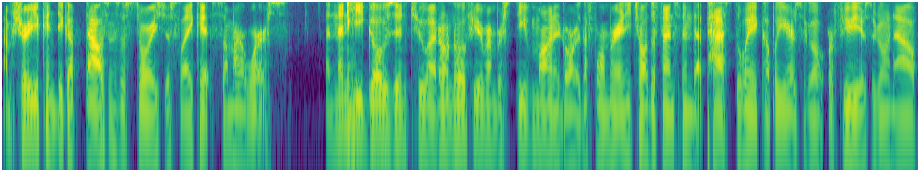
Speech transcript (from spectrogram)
I'm sure you can dig up thousands of stories just like it. Some are worse. And then he goes into I don't know if you remember Steve Montador, the former NHL defenseman that passed away a couple years ago or a few years ago now,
